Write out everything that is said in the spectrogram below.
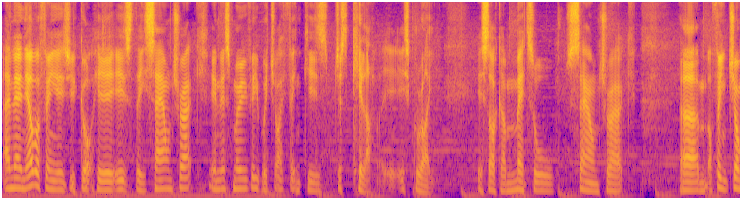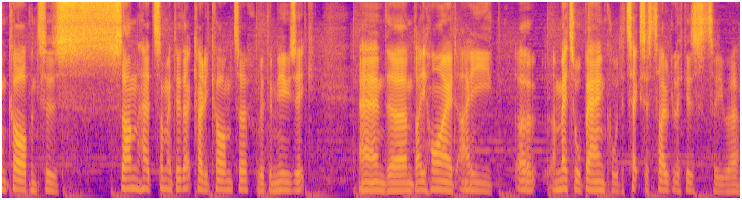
And then the other thing is you've got here is the soundtrack in this movie, which I think is just killer. It's great. It's like a metal soundtrack. Um, I think John Carpenter's son had something to do that, Cody Carpenter, with the music. and um, they hired a, a, a metal band called the Texas Toad Lickers to um,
